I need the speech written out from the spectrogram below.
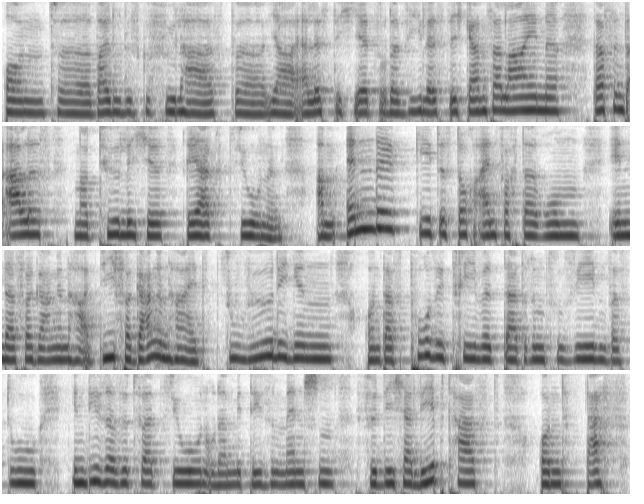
und äh, weil du das Gefühl hast, äh, ja, er lässt dich jetzt oder sie lässt dich ganz alleine, das sind alles natürliche Reaktionen. Am Ende geht es doch einfach darum, in der Vergangenheit, die Vergangenheit zu würdigen und das Positive darin zu sehen, was du in dieser Situation oder mit diesem Menschen für dich erlebt hast und das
